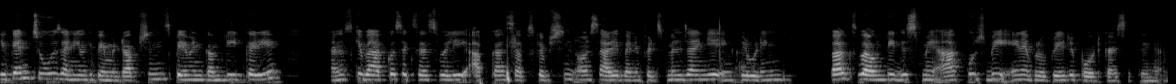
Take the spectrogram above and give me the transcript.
You can choose any of the payment options payment complete करिए एंड उसके बाद आपको सक्सेसफुली आपका सब्सक्रिप्शन और सारे बेनिफिट्स मिल जाएँगे इंक्लूडिंग बग्स बाउंटी जिसमें आप कुछ भी इनअप्रोप्रिएट रिपोर्ट कर सकते हैं।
